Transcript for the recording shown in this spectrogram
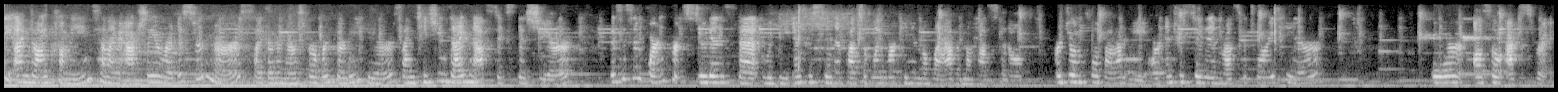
Hi, I'm Dawn Cummings, and I'm actually a registered nurse. I've been a nurse for over 30 years. I'm teaching diagnostics this year. This is important for students that would be interested in possibly working in the lab in the hospital, or doing phlebotomy, or interested in respiratory care, or also x-ray.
